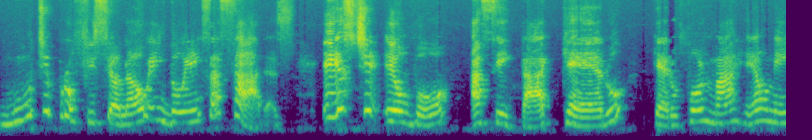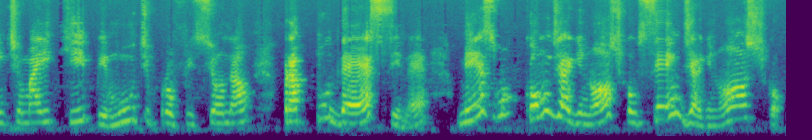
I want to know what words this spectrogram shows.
multiprofissional em doenças raras. Este eu vou aceitar, quero, quero formar realmente uma equipe multiprofissional para pudesse, né, mesmo com diagnóstico ou sem diagnóstico,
